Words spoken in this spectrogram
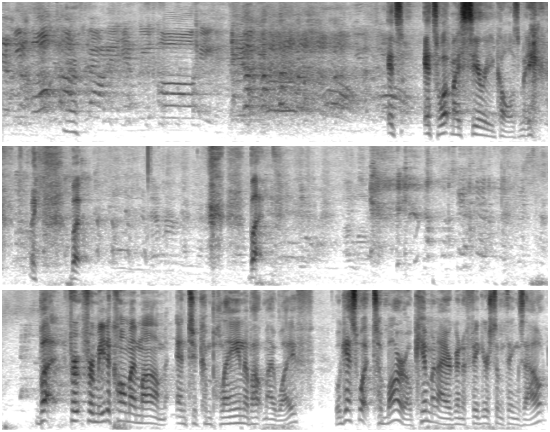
we all talk about it and we all hate it. it's it's what my Siri calls me. Like, but but but for, for me to call my mom and to complain about my wife, well, guess what? Tomorrow, Kim and I are going to figure some things out.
